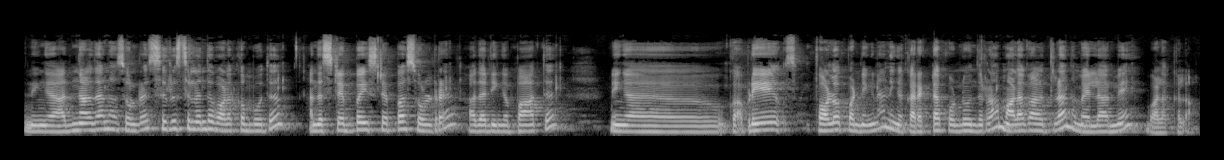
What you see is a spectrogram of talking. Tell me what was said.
நீங்கள் அதனால தான் நான் சொல்கிறேன் சிறுசுலேருந்து வளர்க்கும் போது அந்த ஸ்டெப் பை ஸ்டெப்பாக சொல்கிறேன் அதை நீங்கள் பார்த்து நீங்கள் அப்படியே ஃபாலோ பண்ணிங்கன்னா நீங்கள் கரெக்டாக கொண்டு வந்துடலாம். மழை காலத்தில் நம்ம எல்லாருமே வளர்க்கலாம்.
